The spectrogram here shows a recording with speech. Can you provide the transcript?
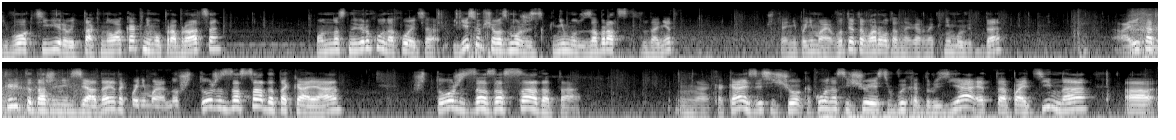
его активировать. Так, ну а как к нему пробраться? Он у нас наверху находится. Есть вообще возможность к нему забраться туда, нет? Что-то я не понимаю. Вот это ворота, наверное, к нему ведут, да? А их открыть-то даже нельзя, да, я так понимаю? Ну что же засада такая, а? Что ж за засада-то? А, какая здесь еще... Какой у нас еще есть выход, друзья? Это пойти на а,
